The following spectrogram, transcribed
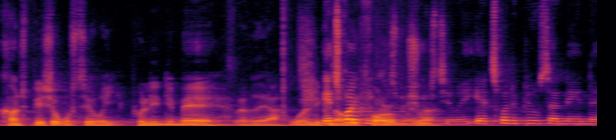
konspirationsteori på linje med, hvad ved jeg, World Economic Forum. Jeg tror ikke, det er konspirationsteori. Eller? Jeg tror, det blev sådan en, øh,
